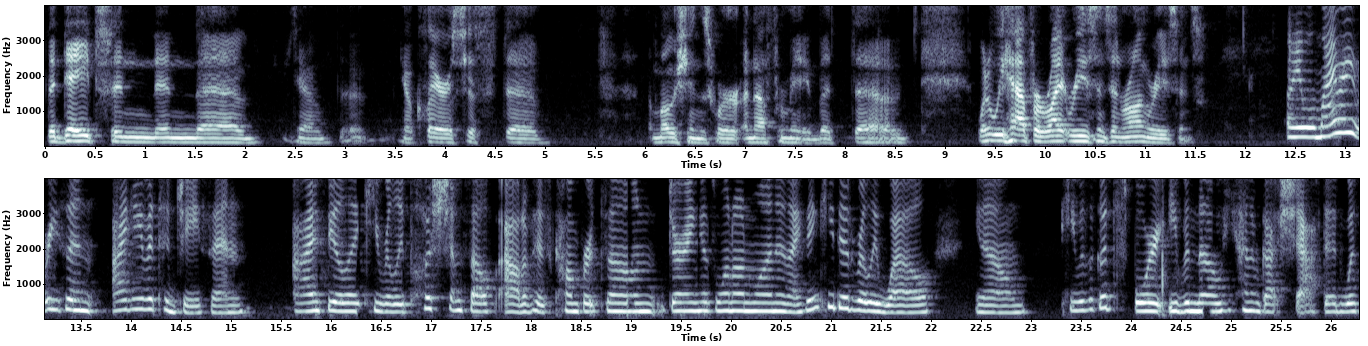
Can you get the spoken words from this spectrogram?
the dates and and uh, you know the, you know Clare's just uh, emotions were enough for me. But uh, what do we have for right reasons and wrong reasons? Okay, well, my right reason, I gave it to Jason. I feel like he really pushed himself out of his comfort zone during his one on one, and I think he did really well. You know, he was a good sport, even though he kind of got shafted with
